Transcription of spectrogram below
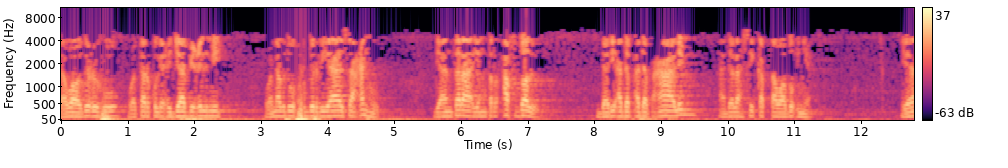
tawadhu'uhu wa tarkul ijabi ilmi wa nabdhu hubbir riyasa anhu." Di antara yang terafdal dari adab-adab alim adalah sikap tawadhu'nya ya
